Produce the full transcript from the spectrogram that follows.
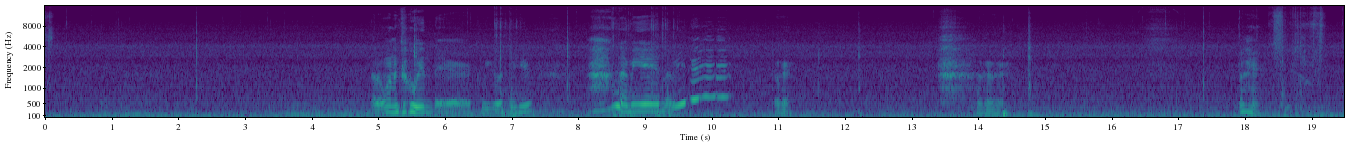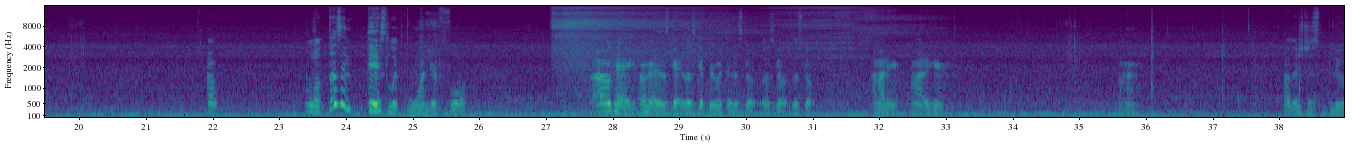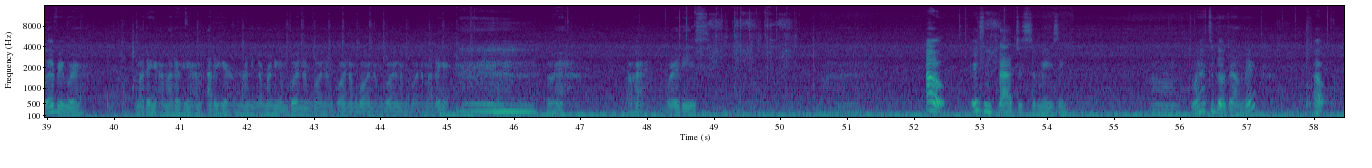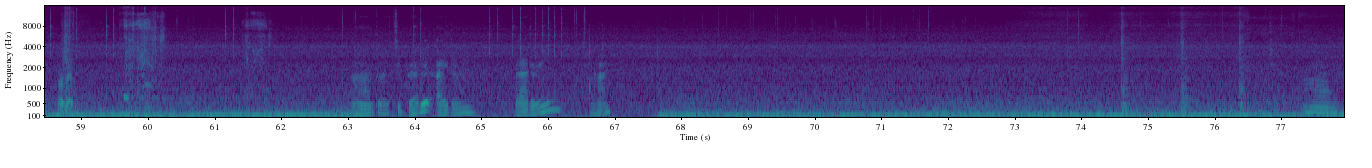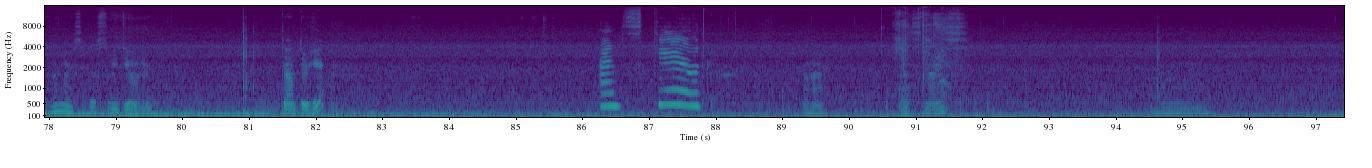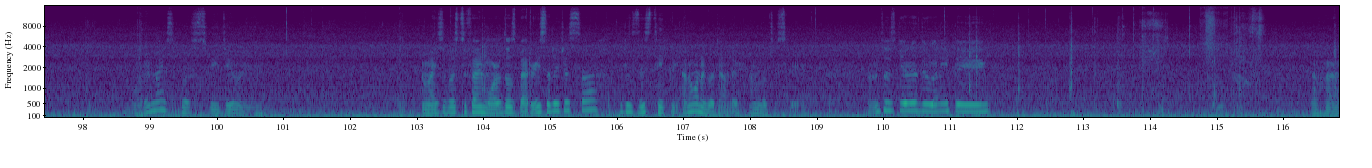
I don't want to go in there. Can we go through here? let me in. Let me in. Okay. Okay, okay. Okay. Oh. Well, doesn't this look wonderful? Okay, okay, let's get let's get through with it. Let's go, let's go, let's go. I'm out of here. I'm out of here. Okay. Oh, there's just blue everywhere. I'm out of here. I'm out of here. I'm out of here. I'm running. I'm running. I'm going. I'm going. I'm going. I'm going. I'm going. I'm going. I'm out of here. okay. Okay. What are these? Oh, isn't that just amazing? Um, do I have to go down there? Oh, hold up. Uh, do I have to grab it? Item, battery. Uh-huh. Um, what am I supposed to be doing? Down through here? I'm scared. Uh-huh. That's nice. Um, what am I supposed to be doing? Am I supposed to find more of those batteries that I just saw? Where does this take me? I don't want to go down there. I'm a little too scared. I'm too scared to do anything. Uh-huh. Okay.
